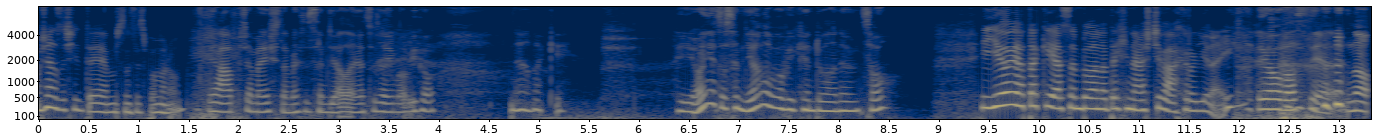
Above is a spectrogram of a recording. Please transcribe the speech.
Možná začít ty, já musím si vzpomenout. Já přemýšlím, jestli jsem dělala něco zajímavého. No, taky. Jo, něco jsem dělala o víkendu, ale nevím co. Jo, já taky, já jsem byla na těch návštěvách rodinných. Jo, vlastně, no.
